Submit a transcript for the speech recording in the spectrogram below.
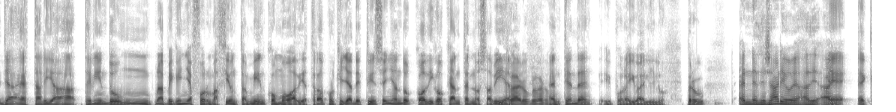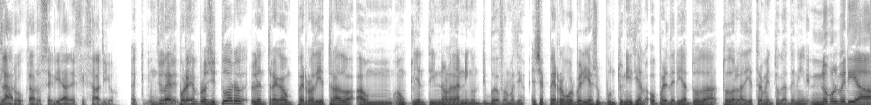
ya estaría teniendo un- una pequeña formación también como adiestrador, porque ya te estoy enseñando códigos que antes no sabías. Claro, claro. ¿Entiendes? Y por ahí va el hilo. Pero es necesario. eh, Eh, claro, claro, sería necesario. yo per- por ejemplo, si tú ahora le entregas un perro adiestrado a un, a un cliente y no le das ningún tipo de formación, ¿ese perro volvería a su punto inicial o perdería toda, todo el adiestramiento que ha tenido? No volvería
